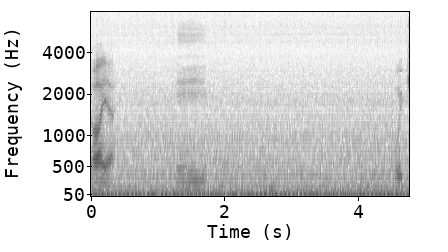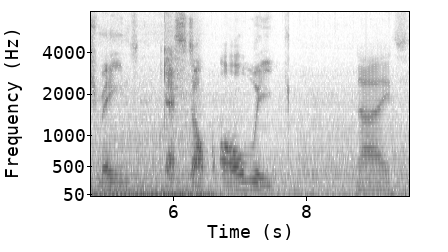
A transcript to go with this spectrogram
Oh, yeah. Mm. Which means desktop all week. Nice.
